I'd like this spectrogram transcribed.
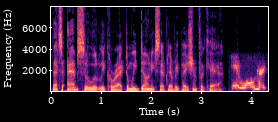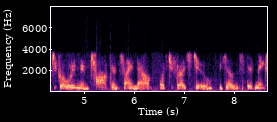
That's absolutely correct, and we don't accept every patient for care. It won't hurt to go in and talk and find out what you guys do because it makes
